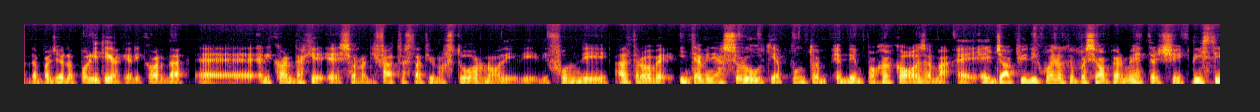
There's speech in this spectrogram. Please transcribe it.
da Pagella Politica, che ricorda, eh, ricorda, che eh, sono di fatto stati uno storno di, di, di, fondi altrove. In termini assoluti appunto è ben poca cosa, ma è, è, già più di quello che possiamo permetterci visti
